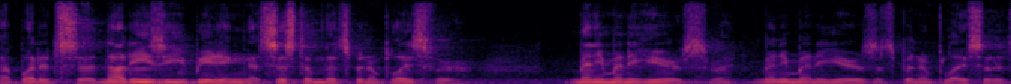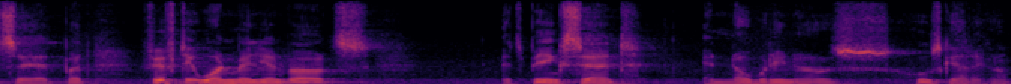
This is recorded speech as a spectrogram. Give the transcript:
Uh, but it's uh, not easy beating a system that's been in place for many, many years, right? Many, many years it's been in place, and it's sad. But 51 million votes, it's being sent, and nobody knows who's getting them.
